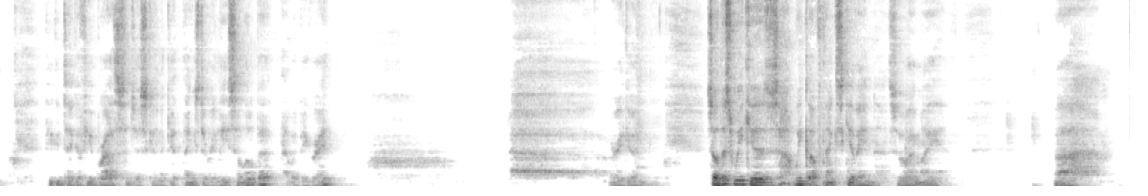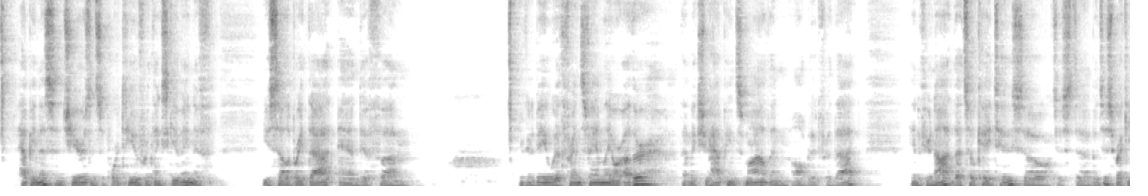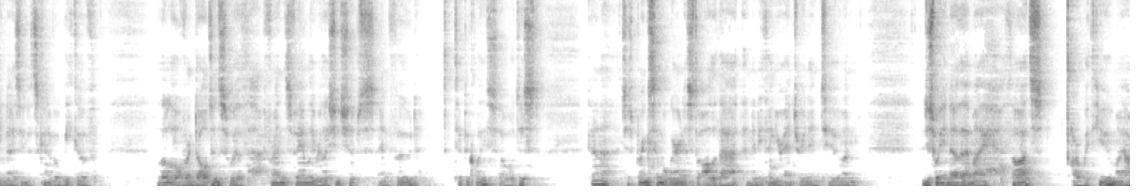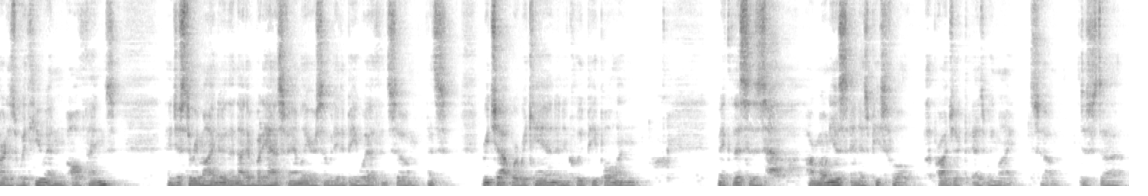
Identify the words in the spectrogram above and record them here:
you can take a few breaths and just kind of get things to release a little bit, that would be great. Very good. So this week is week of Thanksgiving. So my uh, happiness and cheers and support to you for Thanksgiving. If you celebrate that. And if um, you're going to be with friends, family, or other that makes you happy and smile, then all good for that. And if you're not, that's okay too. So just, uh, but just recognizing it's kind of a week of a little overindulgence with friends, family, relationships, and food, typically. So we'll just kind of just bring some awareness to all of that and anything you're entering into. And I just want you to know that my thoughts are with you. My heart is with you in all things. And just a reminder that not everybody has family or somebody to be with. And so let's reach out where we can and include people and make this as harmonious and as peaceful a project as we might. So just uh,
